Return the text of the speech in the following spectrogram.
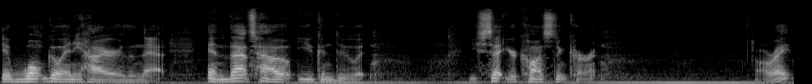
It won't go any higher than that. And that's how you can do it. You set your constant current. All right.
